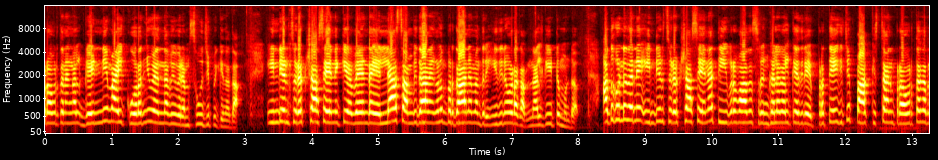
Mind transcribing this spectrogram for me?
പ്രവർത്തനങ്ങൾ ഗണ്യമായി കുറഞ്ഞു എന്ന വിവരം സൂചിപ്പിക്കുന്നത്. ഇന്ത്യൻ സുരക്ഷാ സേനയ്ക്ക് വേണ്ട എല്ലാ സംവിധാനങ്ങളും പ്രധാനമന്ത്രി ഇതിനോടകം നൽകിയിട്ടുമുണ്ട്. അതുകൊണ്ട് തന്നെ ഇന്ത്യൻ സുരക്ഷാ സേന തീവ്രവാദ ശൃംഖലകൾക്കെതിരെ പ്രത്യേകിച്ച് പാകിസ്ഥാൻ പ്രവർത്തകർ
